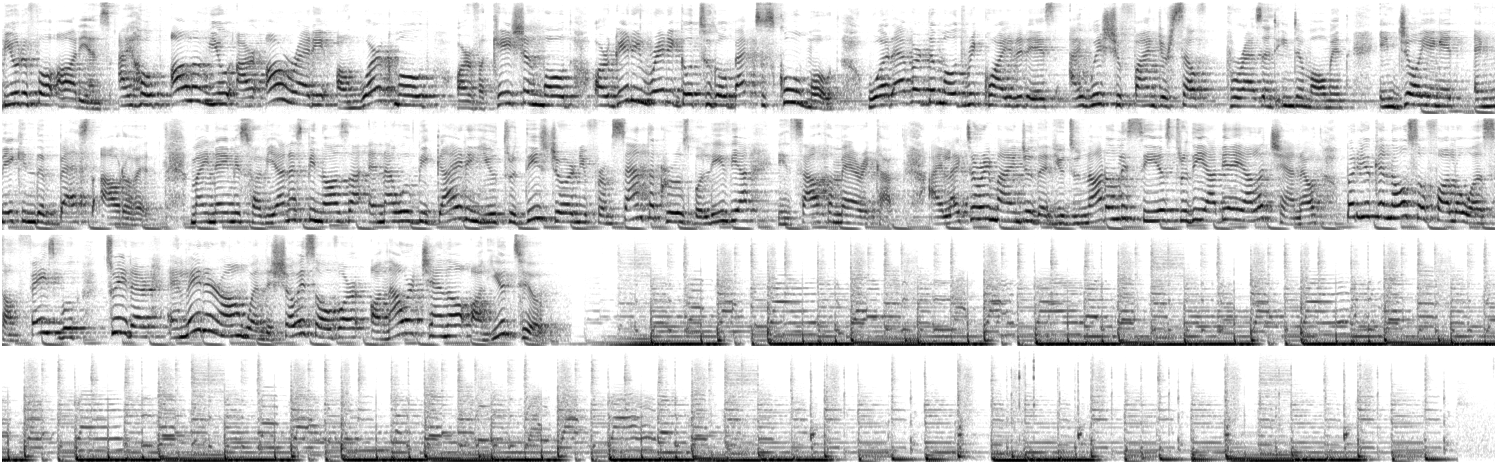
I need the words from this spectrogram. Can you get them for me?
beautiful audience. I hope all of you are already on work mode or vacation mode or getting ready go to go back to school mode. Whatever the mode required is, I wish you find yourself present in the moment, enjoying it and making the best out of it. My name is Fabiana Espinosa and I will be guiding you through this journey from Santa Cruz, Bolivia in South America. I like to remind you that you do not only see us through the Abya Yala channel, but you can also follow us on Facebook, Twitter, and later on when the show is over on our channel on YouTube.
